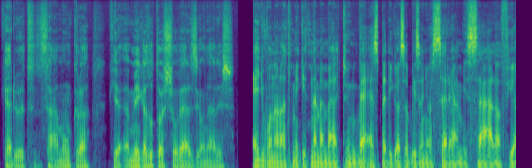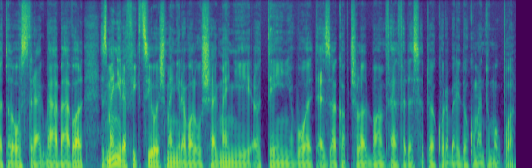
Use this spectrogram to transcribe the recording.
került számunkra, még az utolsó verziónál is. Egy vonalat még itt nem emeltünk be, ez pedig az a bizonyos szerelmi szál a fiatal osztrák bábával. Ez mennyire fikció és mennyire valóság, mennyi tény volt ezzel kapcsolatban felfedezhető a korabeli dokumentumokból?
